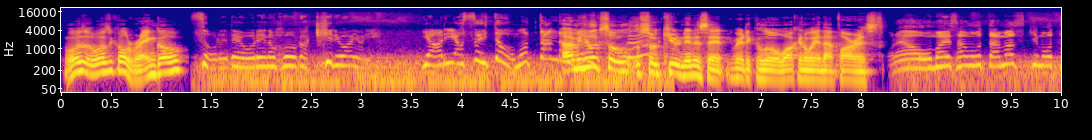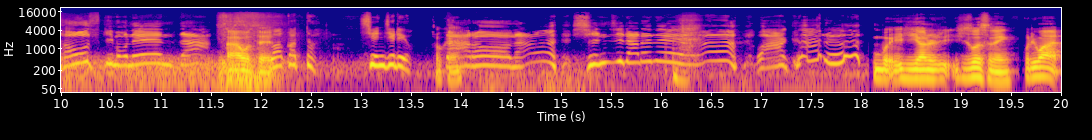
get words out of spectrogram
What was it, what was it called? Rango? I mean, he looks so so cute and innocent compared to Killua walking away in that forest. Out with it. Okay. Wait, he under- he's listening. What do you want?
